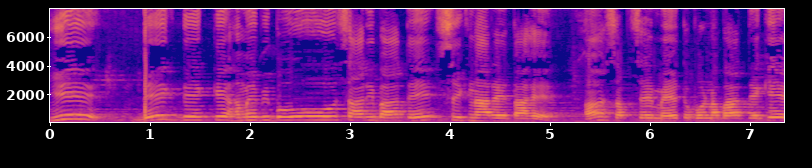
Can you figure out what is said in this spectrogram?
ये देख देख के हमें भी बहुत सारी बातें सीखना रहता है। हाँ सबसे महत्वपूर्ण बात देखिए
